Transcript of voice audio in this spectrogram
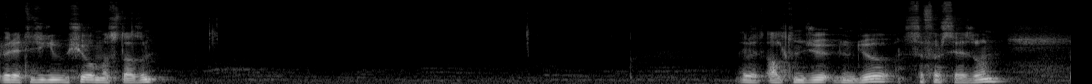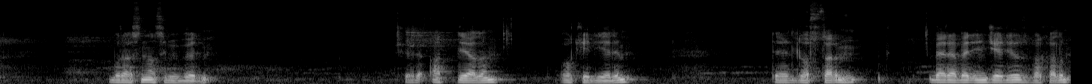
öğretici gibi bir şey olması lazım. Evet 6. gün diyor. 0 sezon. Burası nasıl bir bölüm? Şöyle atlayalım. Okey diyelim. Değerli dostlarım beraber inceliyoruz bakalım.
